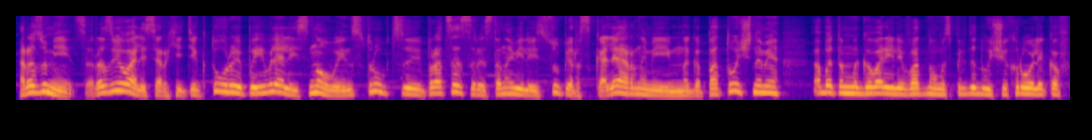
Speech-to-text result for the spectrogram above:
Разумеется, развивались архитектуры, появлялись новые инструкции, процессоры становились суперскалярными и многопоточными, об этом мы говорили в одном из предыдущих роликов,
